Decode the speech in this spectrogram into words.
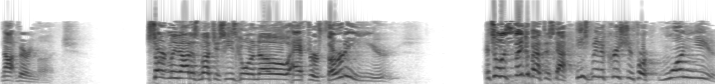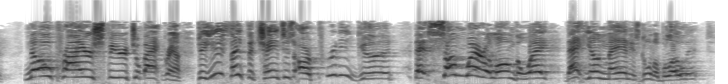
Not very much. Certainly not as much as he's going to know after 30 years. And so let's think about this guy. He's been a Christian for one year. No prior spiritual background. Do you think the chances are pretty good that somewhere along the way that young man is going to blow it?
